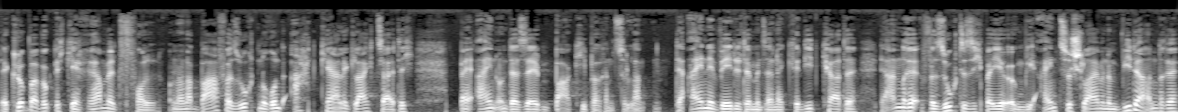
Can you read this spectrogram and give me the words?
Der Club war wirklich gerammelt voll und an der Bar versuchten rund acht Kerle gleichzeitig bei ein und derselben Barkeeperin zu landen. Der eine wedelte mit seiner Kreditkarte, der andere versuchte sich bei ihr irgendwie einzuschleimen und wieder andere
